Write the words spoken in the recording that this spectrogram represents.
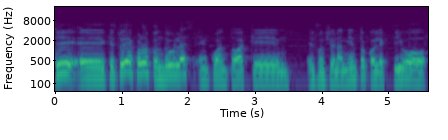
Sí, eh, que estoy de acuerdo con Douglas en cuanto a que el funcionamiento colectivo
